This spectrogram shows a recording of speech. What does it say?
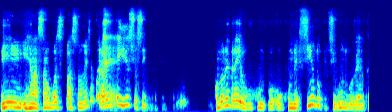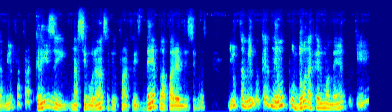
em, em relação a algumas situações. Agora, é, é isso, assim. Como eu lembrei, o, o, comecinho do segundo governo Camilo foi aquela crise na segurança, que foi uma crise dentro do aparelho de segurança, e o Camilo não teve nenhum pudor naquele momento de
